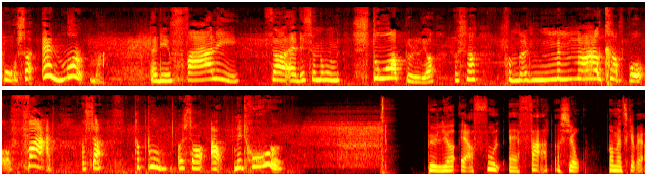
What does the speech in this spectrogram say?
bruser ind mod mig. Når de er farlige, så er det sådan nogle store bølger, og så kommer der med meget kraft på og fart, og så kabum, og så af mit hoved. Bølger er fuld af fart og sjov, og man skal være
